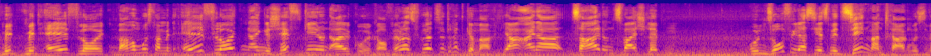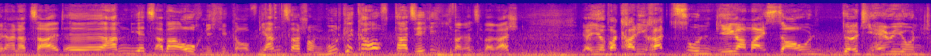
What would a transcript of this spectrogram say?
Mit, mit elf Leuten. Warum muss man mit elf Leuten in ein Geschäft gehen und Alkohol kaufen? Wir haben das früher zu dritt gemacht. Ja, einer zahlt und zwei schleppen. Und so viel, dass sie jetzt mit zehn Mann tragen müssen, wenn einer zahlt, äh, haben die jetzt aber auch nicht gekauft. Die haben zwar schon gut gekauft, tatsächlich, ich war ganz überrascht. Ja, hier Bacardi Ratz und Jägermeister und Dirty Harry und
